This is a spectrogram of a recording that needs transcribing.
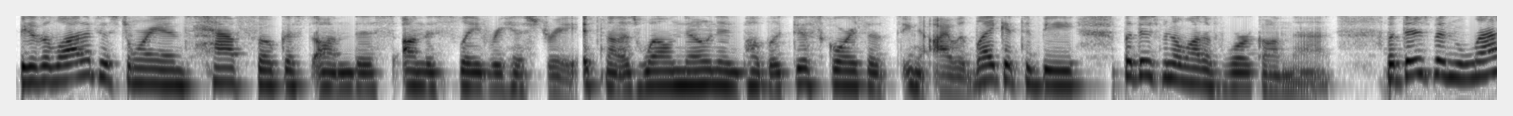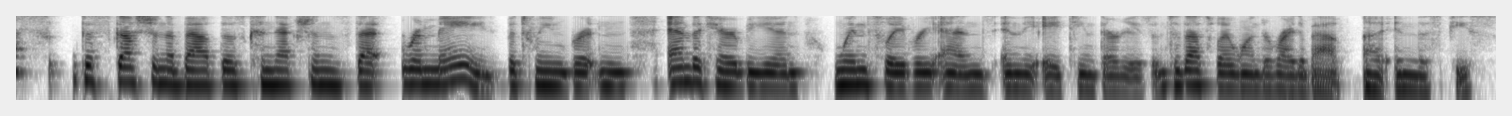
Because a lot of historians have focused on this on this slavery history. It's not as well known in public discourse as you know I would like it to be but there's been a lot of work on that. But there's been less discussion about those connections that remain between Britain and the Caribbean when slavery ends in the 1830s and so that's what I wanted to write about uh, in this piece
